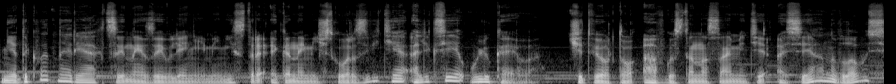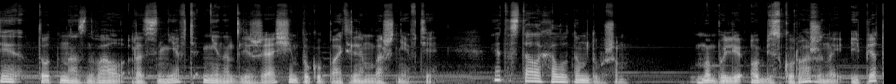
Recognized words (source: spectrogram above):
Неадекватная реакция на заявление министра экономического развития Алексея Улюкаева. 4 августа на саммите «Осиан» в Лаосе тот назвал Роснефть ненадлежащим покупателем Башнефти – это стало холодным душем. Мы были обескуражены и 5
